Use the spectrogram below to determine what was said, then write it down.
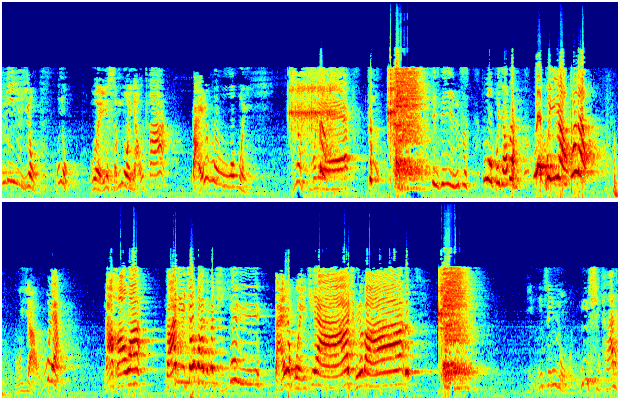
你有父母，为什么要他？拜我为你的银子我不要了，我不要了，不要了。那好啊，那你就把这个鲫鱼带回家去吧。应真若问起他来，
